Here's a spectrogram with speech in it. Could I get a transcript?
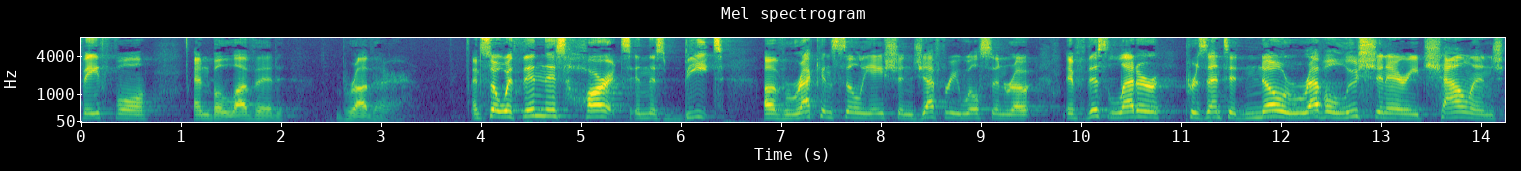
faithful and beloved brother. And so, within this heart, in this beat of reconciliation, Jeffrey Wilson wrote If this letter presented no revolutionary challenge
